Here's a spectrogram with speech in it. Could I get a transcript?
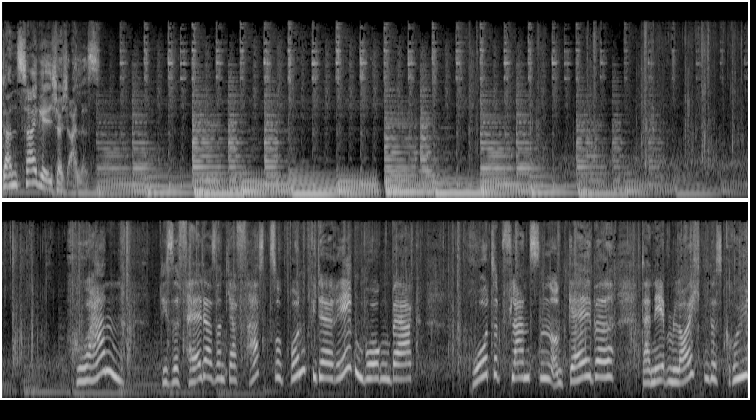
Dann zeige ich euch alles. Juan, diese Felder sind ja fast so bunt wie der Regenbogenberg. Rote Pflanzen und gelbe, daneben leuchtendes Grün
